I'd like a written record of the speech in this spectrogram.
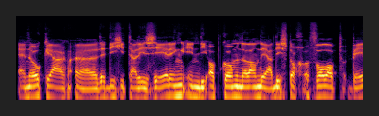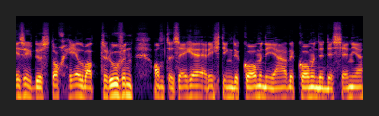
En ook ja, eh, de digitalisering in die opkomende landen, ja, die is toch volop bezig. Dus toch heel wat troeven om te zeggen richting de komende jaren, de komende decennia,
